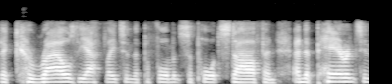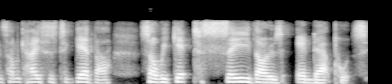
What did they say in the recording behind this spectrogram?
that corrals the athletes and the performance support staff and and the parents in some cases together, so we get to see those end outputs.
